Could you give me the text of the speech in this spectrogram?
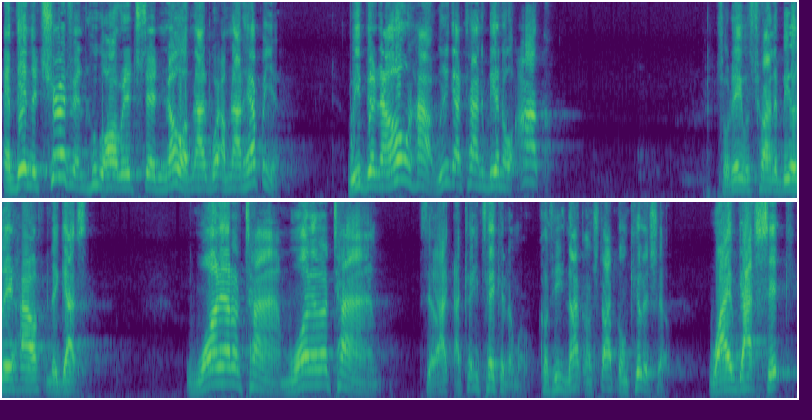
And then the children who already said, no, I'm not, I'm not helping you. We built our own house. We didn't got time to build no ark. So they was trying to build their house and they got one at a time, one at a time. Said, I, I can't take it no more because he's not going to stop, going to kill himself. Wife got sick.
